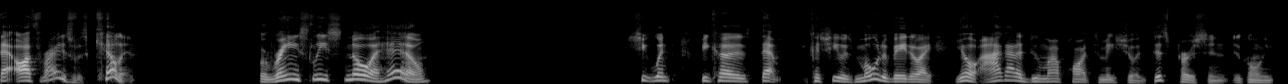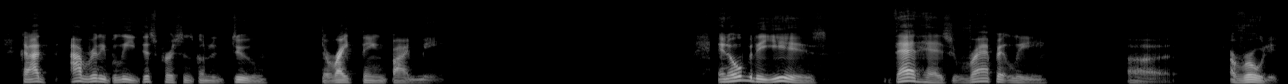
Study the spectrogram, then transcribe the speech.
that arthritis was killing. But rain, sleet, snow, or hell, she went because that because she was motivated. Like, yo, I got to do my part to make sure this person is going. Cause I I really believe this person is going to do the right thing by me. And over the years, that has rapidly uh, eroded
